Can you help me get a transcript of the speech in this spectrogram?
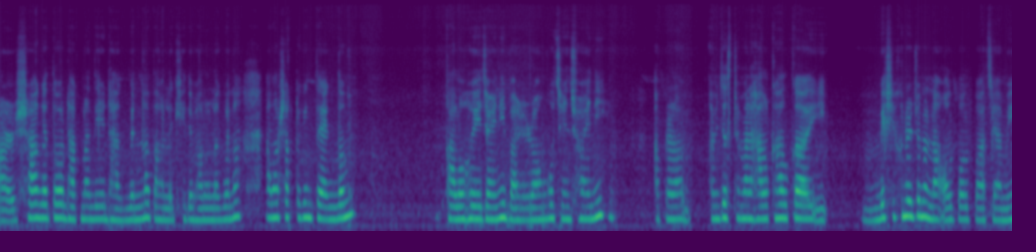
আর শাক এত ঢাকনা দিয়ে ঢাকবেন না, তাহলে খেতে ভালো লাগবে না। আমার শাকটা কিন্তু একদম কালো হয়ে যায়নি বা রঙও চেঞ্জ হয়নি। আপনারা, আমি জাস্ট মানে হালকা হালকা বেশিক্ষণের জন্য না, অল্প অল্প আছে আমি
